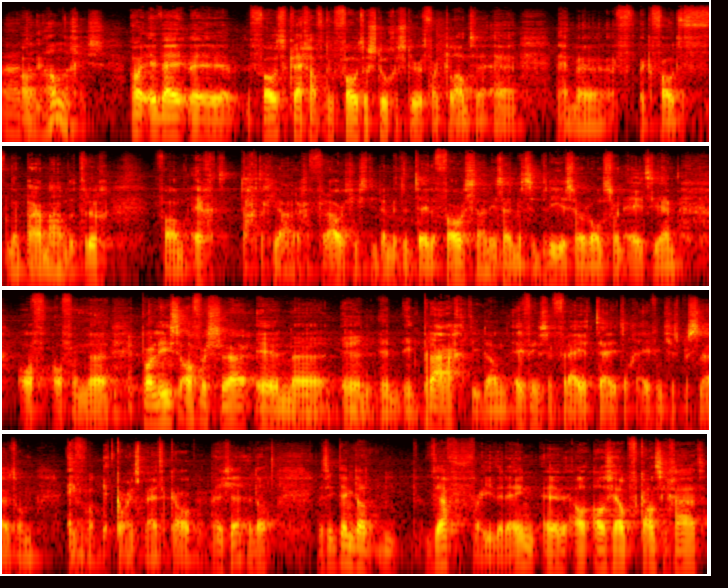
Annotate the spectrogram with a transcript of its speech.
uh, dan handig is. Oh, wij, wij foto's, krijgen af en toe foto's toegestuurd van klanten. En we hebben een foto een paar maanden terug van echt 80-jarige vrouwtjes die daar met hun telefoon staan. Die zijn met z'n drieën zo rond zo'n ATM. Of, of een uh, police officer in, in, in, in Praag die dan even in zijn vrije tijd toch eventjes besluit om even wat bitcoins bij te kopen. Weet je? Dat, dus ik denk dat dat voor iedereen, als je op vakantie gaat,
